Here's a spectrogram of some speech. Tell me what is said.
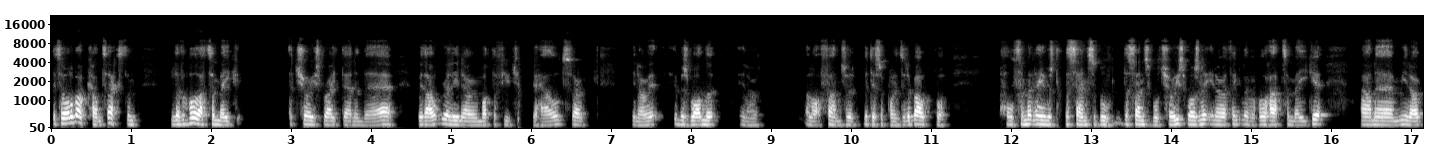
it's all about context and Liverpool had to make a choice right then and there without really knowing what the future held. So, you know, it, it was one that, you know, a lot of fans were, were disappointed about, but ultimately it was the sensible the sensible choice, wasn't it? You know, I think Liverpool had to make it. And um, you know,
